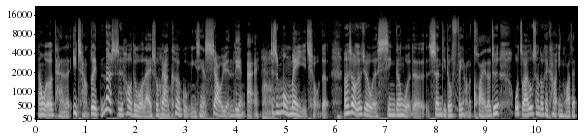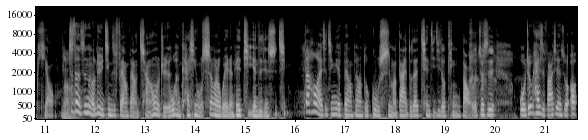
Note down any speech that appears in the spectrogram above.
然后我又谈了一场对那时候的我来说非常刻骨铭心的校园恋爱，啊，就是梦寐以求的。那时候我就觉得我的心跟我的身体都非常的快乐，就是我走在路上都可以看到樱花在飘，这真的是那个滤镜是非常非常强。然后我觉得我很开心，我生而为人可以体验这件事情。但后来是经历了非常非常多故事嘛，大家都在前几季都听到了。就是我就开始发现说，哦，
